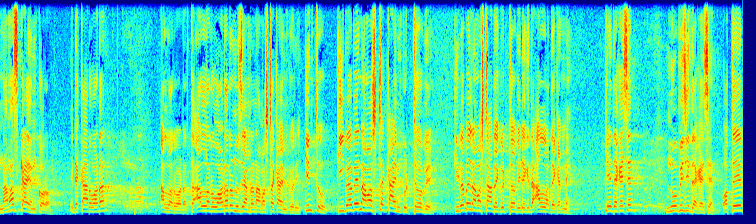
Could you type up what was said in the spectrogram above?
নামাজ কায়েম করো। এটা কার ওয়ার্ডার? আল্লাহর ওয়ার্ডার। তো আল্লাহর ওয়ার্ডার অনুযায়ী আমরা নামাজটা কায়েম করি। কিন্তু কীভাবে নামাজটা কায়েম করতে হবে? কীভাবে নামাজটা আদায় করতে হবে? এটা কিন্তু আল্লাহ দেখার নেই। কে দেখাইছেন? নবীজি দেখাইছেন। অতএব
